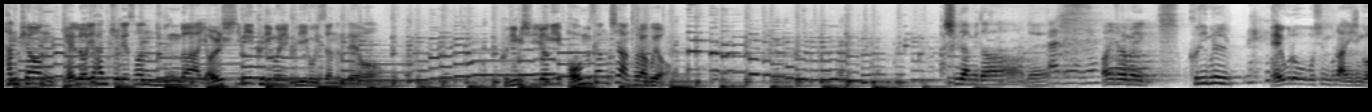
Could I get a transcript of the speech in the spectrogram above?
한편 갤러리 한쪽에선 누군가 열심히 그림을 그리고 있었는데요. 그림 실력이 범상치 않더라고요. 아, 실례합니다. 네. 아니 잠깐만 이- 그림을 배우러 오신 분 아니신 것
